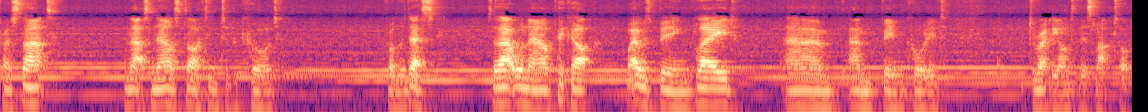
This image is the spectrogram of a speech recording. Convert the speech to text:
press that, and that's now starting to record from the desk. So that will now pick up whatever's being played um, and being recorded directly onto this laptop.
